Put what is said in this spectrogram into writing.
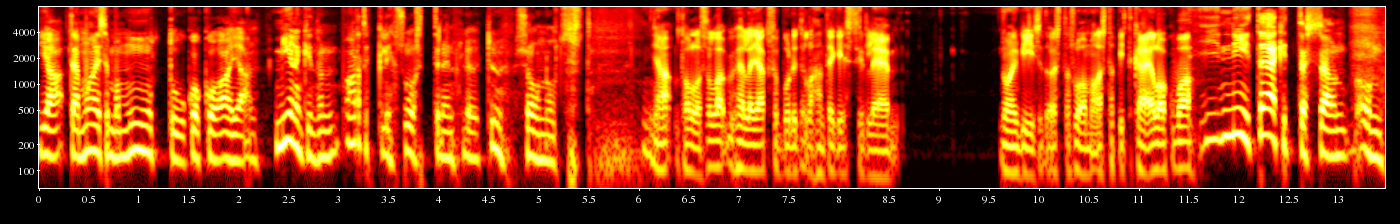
ja tämä maisema muuttuu koko ajan. Mielenkiintoinen artikkeli, suosittelen, löytyy show notesista. Ja tuollaisella yhdellä jaksobudjetillahan tekisi silleen noin 15 suomalaista pitkää elokuvaa. Niin, tämäkin tässä on, on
